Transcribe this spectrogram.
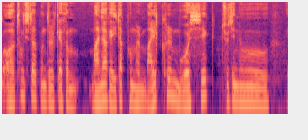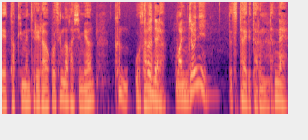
어, 청취자분들께서 만약에 이 작품을 마이클 무어식 주진우의 다큐멘터리라고 생각하시면 큰 어, 오산입니다. 네. 완전히, 스타일이 다릅니다. 네.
